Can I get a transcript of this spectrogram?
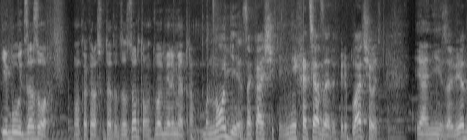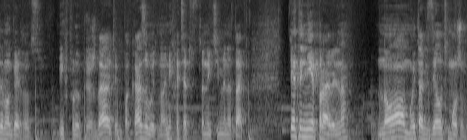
и будет зазор. Вот как раз вот этот зазор, там 2 миллиметра. Многие заказчики не хотят за это переплачивать, и они заведомо говорят, вот, их предупреждают, им показывают, но они хотят установить именно так. Это неправильно, но мы так сделать можем.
